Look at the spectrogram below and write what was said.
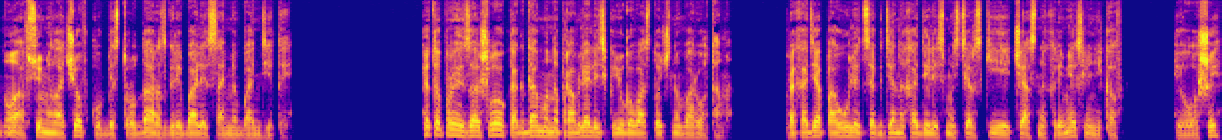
Ну а всю мелочевку без труда разгребали сами бандиты. Это произошло, когда мы направлялись к юго-восточным воротам. Проходя по улице, где находились мастерские частных ремесленников, Иоши,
